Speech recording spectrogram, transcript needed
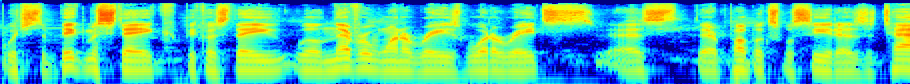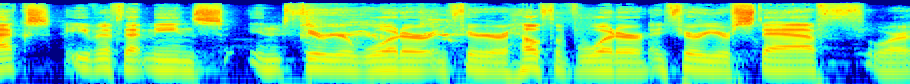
which is a big mistake because they will never want to raise water rates as their publics will see it as a tax, even if that means inferior water, inferior health of water, inferior staff, or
